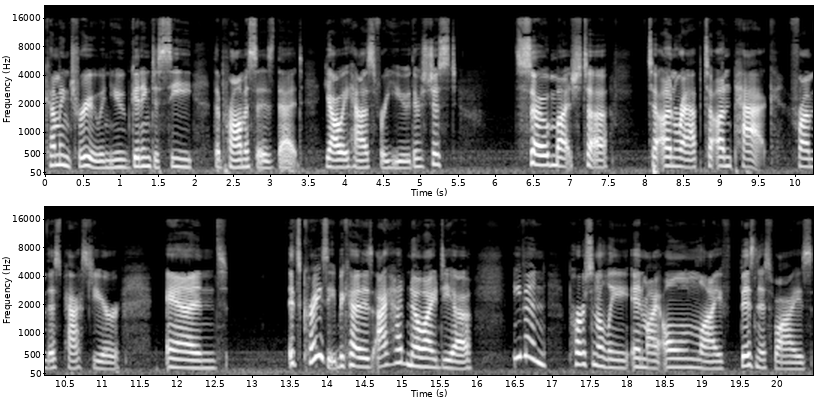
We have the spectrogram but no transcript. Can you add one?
coming true and you getting to see the promises that Yahweh has for you. There's just so much to to unwrap, to unpack from this past year. And it's crazy because I had no idea, even personally in my own life, business wise,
